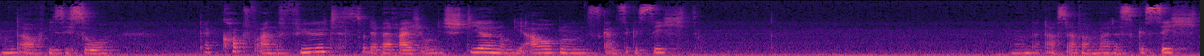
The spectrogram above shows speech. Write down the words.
Und auch wie sich so der Kopf anfühlt, so der Bereich um die Stirn, um die Augen, das ganze Gesicht. Und dann darfst du einfach mal das Gesicht,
